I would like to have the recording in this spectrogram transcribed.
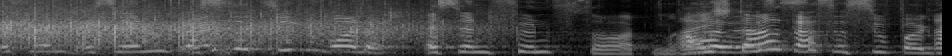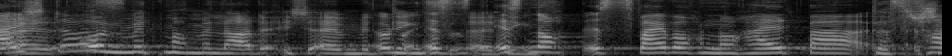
es sind, es sind, Da Ziegenrolle. es sind fünf Sorten. Reicht Oh, das? Das ist super geil. Reicht das? Und mit Marmelade. Ich, äh, mit Und Dings. es ist, äh, ist Dings. noch ist zwei Wochen noch haltbar. Das schaffe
